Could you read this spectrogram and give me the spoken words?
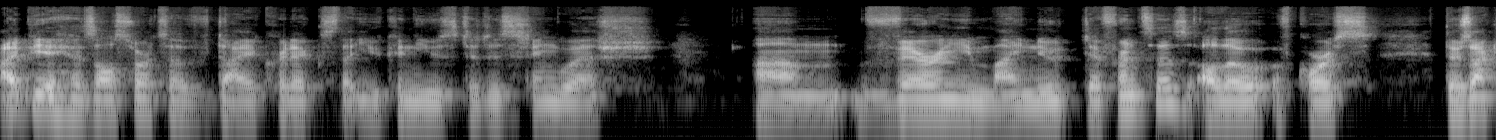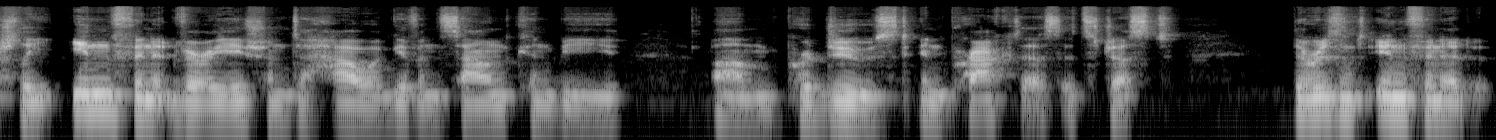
IPA has all sorts of diacritics that you can use to distinguish um, very minute differences. Although, of course, there's actually infinite variation to how a given sound can be um, produced in practice. It's just there isn't infinite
